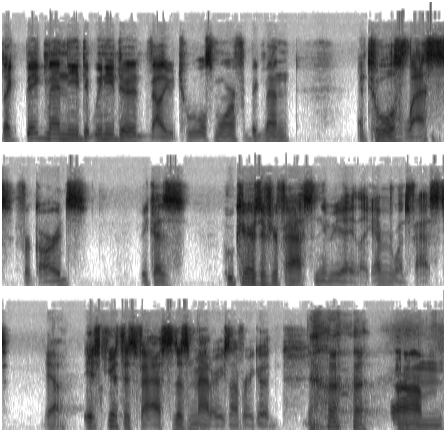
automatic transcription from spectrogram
like big men need to, we need to value tools more for big men and tools less for guards because who cares if you're fast in the NBA? Like everyone's fast. Yeah. Ish Smith is fast. It doesn't matter. He's not very good. Um,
